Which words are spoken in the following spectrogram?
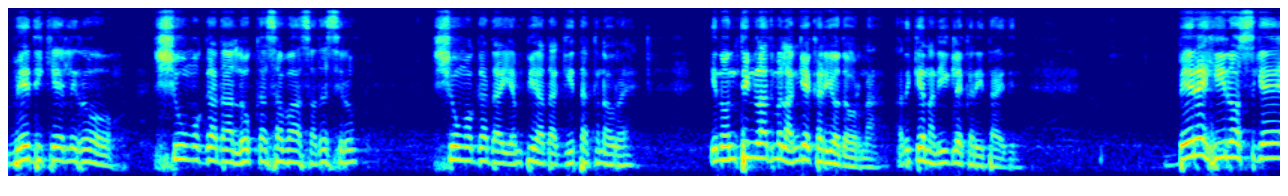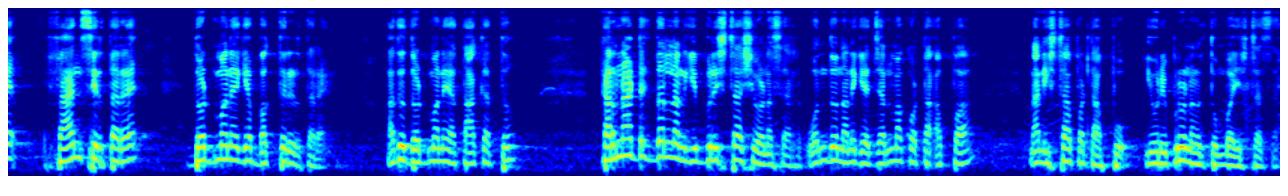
ವೇದಿಕೆಯಲ್ಲಿರೋ ಶಿವಮೊಗ್ಗದ ಲೋಕಸಭಾ ಸದಸ್ಯರು, ಶಿವಮೊಗ್ಗದ ಎಂ ಪಿ ಆದ ಗೀತಕ್ಕನವ್ರೆ, ಇನ್ನೊಂದು ತಿಂಗಳಾದ್ಮೇಲೆ ಹಂಗೆ ಕರೆಯೋದು ಅವ್ರನ್ನ ಅದಕ್ಕೆ ನಾನು ಈಗಲೇ ಕರೀತಾ ಇದ್ದೀನಿ. ಬೇರೆ ಹೀರೋಸ್ಗೆ ಫ್ಯಾನ್ಸ್ ಇರ್ತಾರೆ, ದೊಡ್ಡ ಮನೆಗೆ ಭಕ್ತರು ಇರ್ತಾರೆ. ಅದು ದೊಡ್ಡ ಮನೆಯ ತಾಕತ್ತು. ಕರ್ನಾಟಕದಲ್ಲಿ ನನಗಿಬ್ಬರು ಇಷ್ಟ ಶಿವಣ್ಣ ಸರ್. ಒಂದು ನನಗೆ ಜನ್ಮ ಕೊಟ್ಟ ಅಪ್ಪ, ನಾನು ಇಷ್ಟಪಟ್ಟ ಅಪ್ಪು. ಇವರಿಬ್ಬರು ನನಗೆ ತುಂಬ ಇಷ್ಟ ಸರ್.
